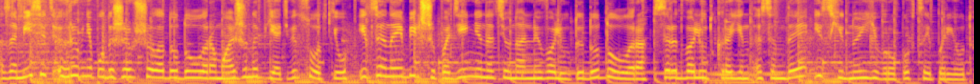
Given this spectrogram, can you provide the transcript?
За місяць гривня подешевшила до долара майже на 5%. І це найбільше падіння національної валюти до долара серед валют країн СНД і Східної Європи в цей період.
